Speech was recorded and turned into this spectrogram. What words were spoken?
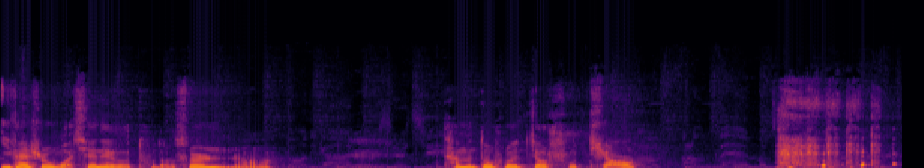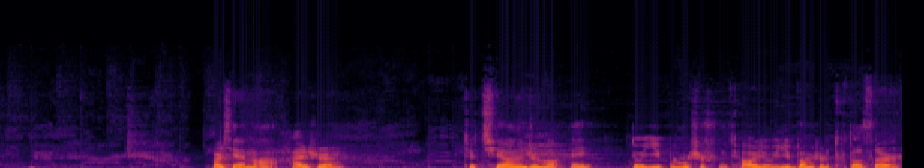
一开始我切那个土豆丝儿，你知道吗？他们都说叫薯条，而且嘛，还是就切完了之后，哎，有一半是薯条，有一半是土豆丝儿。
